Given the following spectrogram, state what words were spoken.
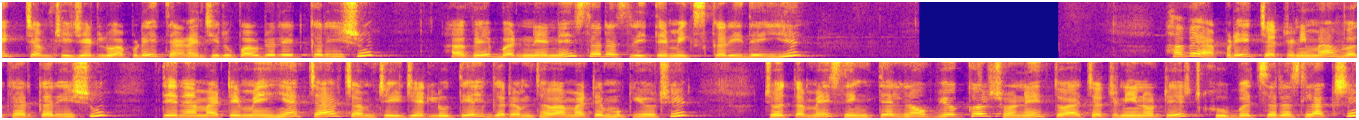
એક ચમચી જેટલું આપણે ધાણા જીરું પાવડર એડ કરીશું. હવે બંનેને સરસ રીતે મિક્સ કરી દઈએ. હવે આપણે ચટણીમાં વઘાર કરીશું. તેના માટે મેં અહીંયા ચાર ચમચી જેટલું તેલ ગરમ થવા માટે મૂક્યું છે. જો તમે સિંગ તેલનો ઉપયોગ કરશો ને, તો આ ચટણીનો ટેસ્ટ ખૂબ જ સરસ લાગશે.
